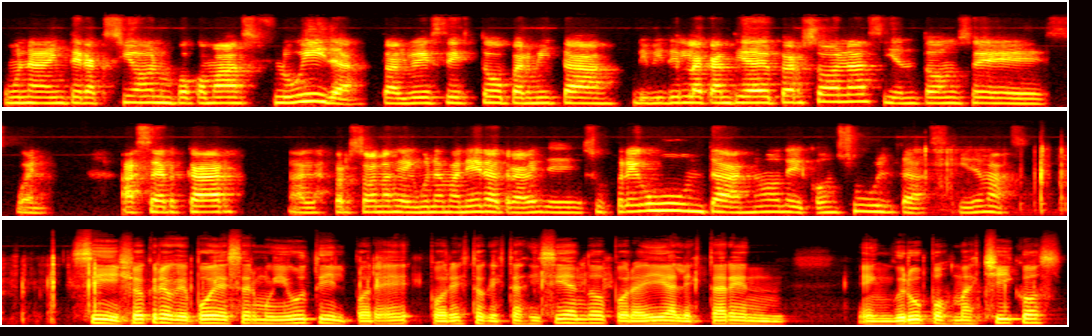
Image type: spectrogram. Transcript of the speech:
una interacción un poco más fluida. Tal vez esto permita dividir la cantidad de personas y entonces, bueno, acercar a las personas de alguna manera a través de sus preguntas, ¿no? de consultas y demás. Sí, yo creo que puede ser muy útil por, e, por esto que estás diciendo, por ahí al estar en, en grupos más chicos,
